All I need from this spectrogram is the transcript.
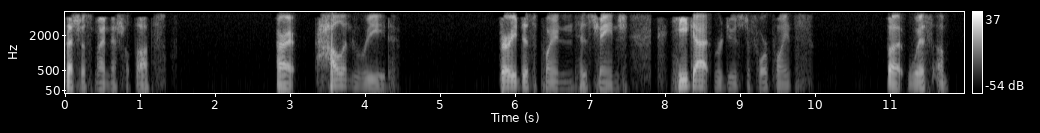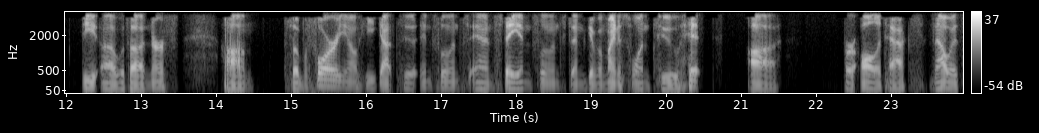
that's just my initial thoughts. All right, Howland Reed. Very disappointed in his change. He got reduced to four points, but with a D, uh, with a nerf. Um, so before, you know, he got to influence and stay influenced and give a minus one to hit. Uh, for all attacks. Now it's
